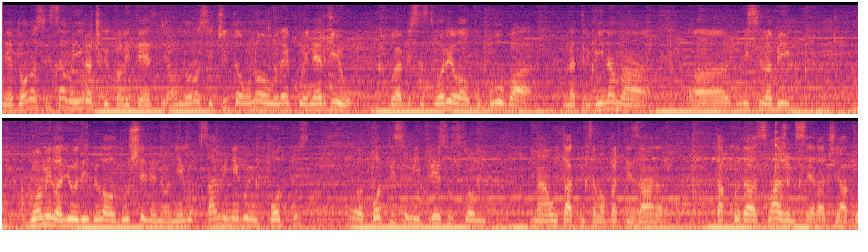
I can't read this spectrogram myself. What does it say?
ne donosi samo igračke kvalitete, on donosi čitavu novu neku energiju koja bi se stvorila oko kluba na tribinama. Uh, mislim da bi gomila ljudi bila oduševljena od njegov, samim njegovim potpus, potpisom i prisustvom na utakmicama Partizana. Tako da slažem se, znači ako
